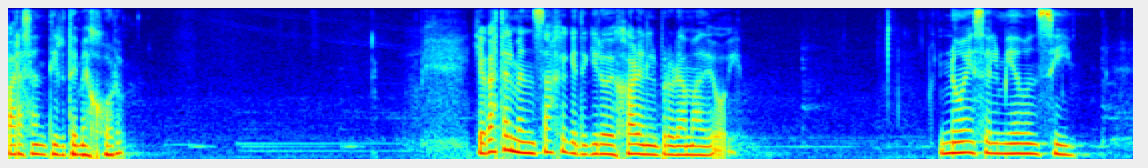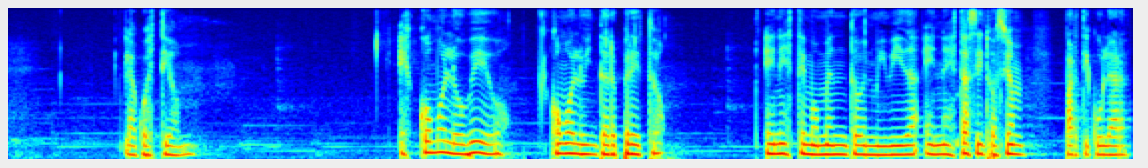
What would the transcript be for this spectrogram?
para sentirte mejor. Y acá está el mensaje que te quiero dejar en el programa de hoy. No es el miedo en sí la cuestión. Es cómo lo veo, cómo lo interpreto en este momento en mi vida, en esta situación particular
